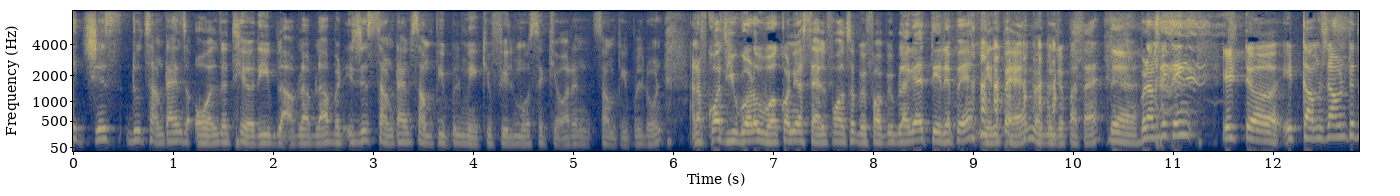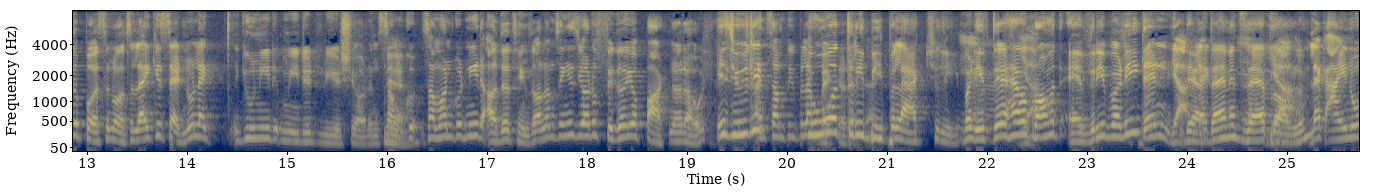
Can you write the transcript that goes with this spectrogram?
it just dude sometimes all the theory blah blah blah but it's just sometimes some people make you feel more secure and some people don't and of course you got to work on yourself also before people are like "Eh, tere pe hai mere pe hai main mujhe pata hai Yeah. but i'm just saying it uh, it comes down to the person also like you said no like you need immediate reassurance some Yeah. could, someone could need other things all i'm saying is you have to figure your partner out It's usually and some people two or three people actually. But if they have a problem with everybody, then yeah, like- then it's their yeah, problem. like I know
